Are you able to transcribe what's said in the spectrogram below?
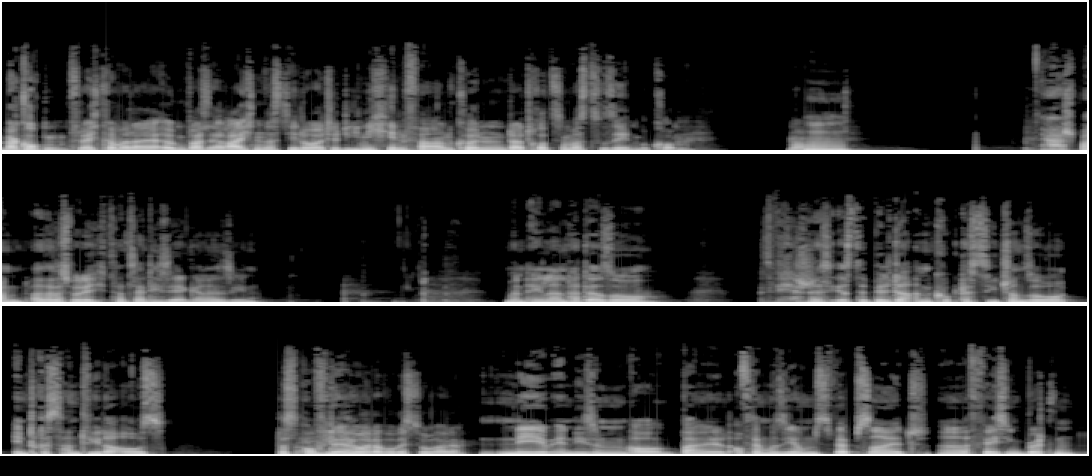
Mal gucken, vielleicht können wir da ja irgendwas erreichen, dass die Leute, die nicht hinfahren können, da trotzdem was zu sehen bekommen. Ja, mhm. ja spannend. Also das würde ich tatsächlich sehr gerne sehen. In England hat er so, wie er schon das erste Bild da anguckt, das sieht schon so interessant wieder aus. Das Im auf Video der, oder wo bist du gerade? Nee, in diesem, bei, auf der Museumswebsite uh, Facing Britain.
